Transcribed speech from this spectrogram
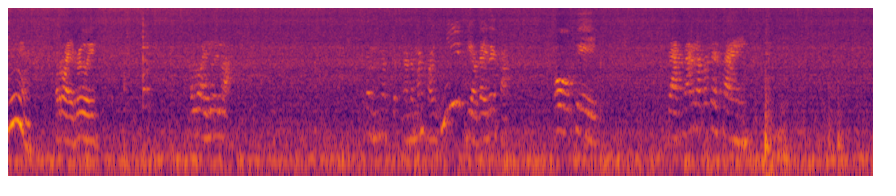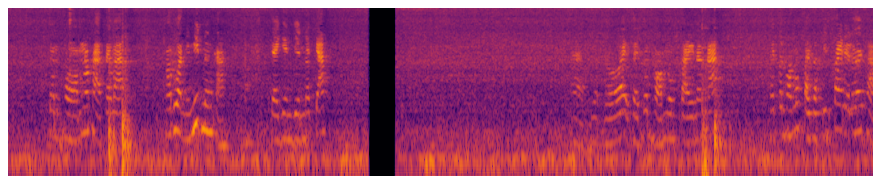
อืมอร่อยเลย อร่อยเลยล่ะต้องเอาน้ำมันหอยนิดเดียวได้เลยค่ะ โอเค จากนั้นเราก็จะใส่ ต้นหอมเนาะค่ะ แต่ว่าเขารวนอีกนิดนึงค่ะใจเย็นๆนะจ๊ะเรียบร้อยใส่ต้นหอมลงไปนะคะใส่ต้นหอมลงไปกับปิดไฟได้เลยค่ะ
